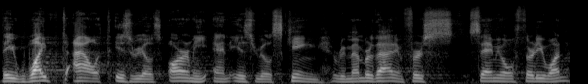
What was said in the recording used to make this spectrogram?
they wiped out Israel's army and Israel's king. Remember that in 1 Samuel 31?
